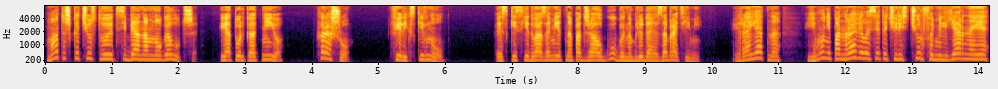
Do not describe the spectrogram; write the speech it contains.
«Матушка чувствует себя намного лучше. Я только от нее». «Хорошо». Феликс кивнул. Эскиз едва заметно поджал губы, наблюдая за братьями. Вероятно, ему не понравилось это чересчур фамильярное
